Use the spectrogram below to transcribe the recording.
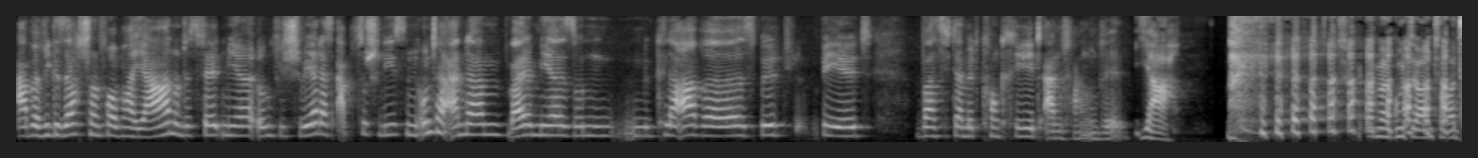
Aber wie gesagt, schon vor ein paar Jahren und es fällt mir irgendwie schwer, das abzuschließen. Unter anderem, weil mir so ein, ein klares Bild fehlt, was ich damit konkret anfangen will. Ja, Immer gute Antwort.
